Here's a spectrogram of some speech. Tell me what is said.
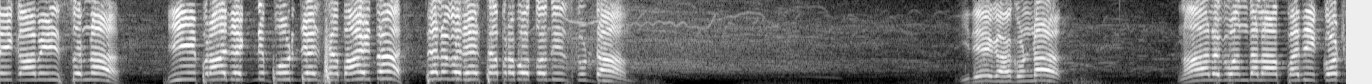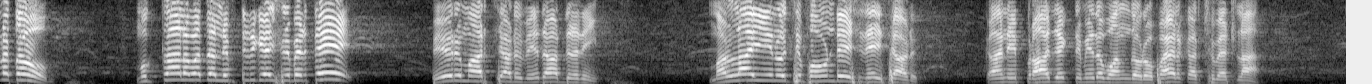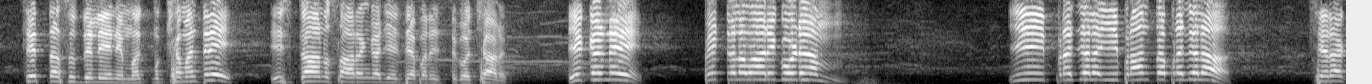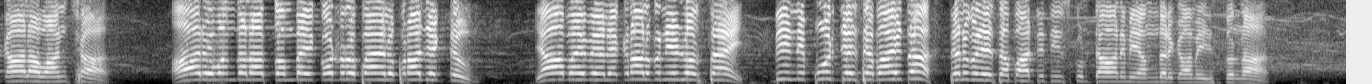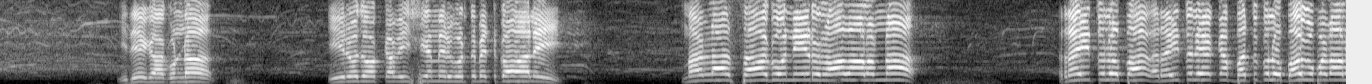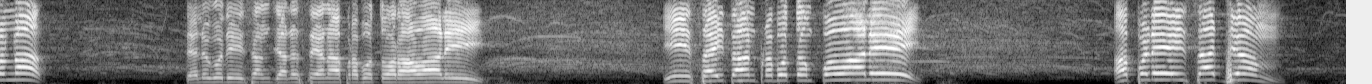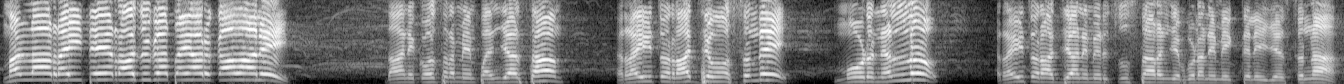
మీకు హామీ ఇస్తున్నా ఈ ప్రాజెక్ట్ని పూర్తి చేసే బాధ్యత తెలుగుదేశం ప్రభుత్వం తీసుకుంటాం. ఇదే కాకుండా నాలుగు వందల పది కోట్లతో ముక్తాల వద్ద లిఫ్ట్ ఇరిగేషన్ పెడితే పేరు మార్చాడు వేదాద్రిని మళ్ళా ఈయన వచ్చి ఫౌండేషన్ వేశాడు. కానీ ప్రాజెక్టు మీద వంద రూపాయలు ఖర్చు పెట్టలా. చిత్తశుద్ధి లేని ముఖ్యమంత్రి ఇష్టానుసారంగా చేసే పరిస్థితికి వచ్చాడు. ఇక్కడనే పిట్టలవారిగూడెం ఈ ప్రజల ఈ ప్రాంత ప్రజల చిరకాల వాంఛ. ఆరు వందల తొంభై కోట్ల రూపాయల ప్రాజెక్టు. యాభై వేల ఎకరాలకు నీళ్ళు వస్తాయి. దీన్ని పూర్తి చేసే బాధ్యత తెలుగుదేశం పార్టీ తీసుకుంటామని మీ అందరికీ హామీ ఇస్తున్నా. ఇదే కాకుండా ఈరోజు ఒక్క విషయం మీరు గుర్తుపెట్టుకోవాలి. మళ్ళా సాగు నీరు రావాలన్నా రైతులు బా- రైతుల యొక్క బతుకులు బాగుపడాలన్నా తెలుగుదేశం జనసేన ప్రభుత్వం రావాలి. ఈ సైతాన్ ప్రభుత్వం పోవాలి. అప్పుడే సాధ్యం. మళ్ళా రైతే రాజుగా తయారు కావాలి. దానికోసం మేము పనిచేస్తాం. రైతు రాజ్యం వస్తుంది. మూడు నెలల్లో రైతు రాజ్యాన్ని మీరు చూస్తారని చెప్పి కూడా నేను మీకు తెలియజేస్తున్నా.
